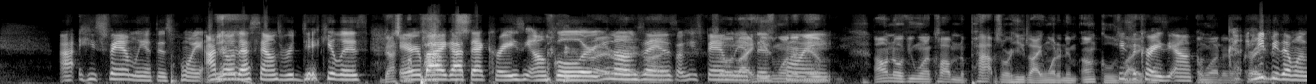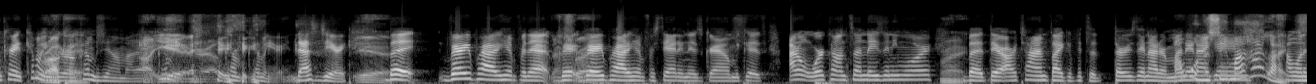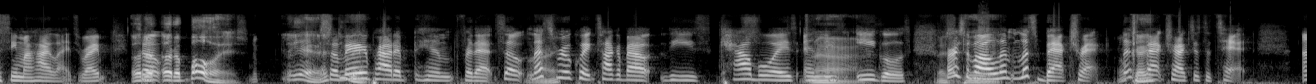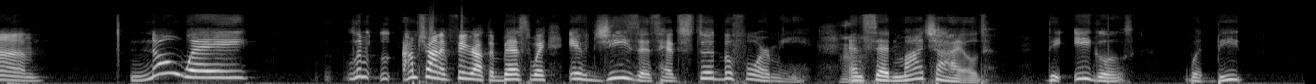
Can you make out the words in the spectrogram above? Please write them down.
I, he's family at this point. I know that sounds ridiculous. That's Everybody got that crazy uncle, or you know what I'm saying. right. So he's family So, like, at this he's point. one of them. I don't know if you want to call him the pops or he's like one of them uncles. He's like, a crazy uncle. One of them C- He'd be crazy- that one crazy. Come here, girl. Come sit on my lap. Uh, Come here, yeah. girl. Come, come here. That's Jerry. Yeah. But very proud of him for that. That's Very, right. very proud of him for standing his ground because I don't work on Sundays anymore. Right. But there are times like if it's a Thursday night or Monday I night, I wanna night see my highlights. I want to see my highlights. Right. Of, so the, of the boys. Yeah. so very that. proud of him for that. So let's Right. real quick talk about these Cowboys and Ah, these Eagles. First of all, let, let's backtrack. Let's Okay. backtrack just a tad. Um, no way. Let me, I'm trying to figure out the best way. If Jesus had stood before me and said, "My child, the Eagles would beat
